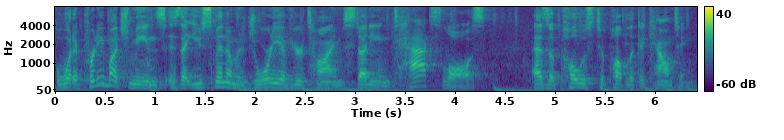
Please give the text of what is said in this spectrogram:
But what it pretty much means is that you spend a majority of your time studying tax laws as opposed to public accounting.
